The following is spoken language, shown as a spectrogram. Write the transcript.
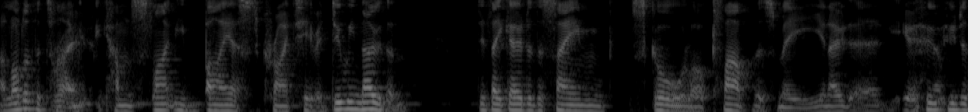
A lot of the time, right. it becomes slightly biased criteria. Do we know them? Did they go to the same school or club as me? You know, uh, who who do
